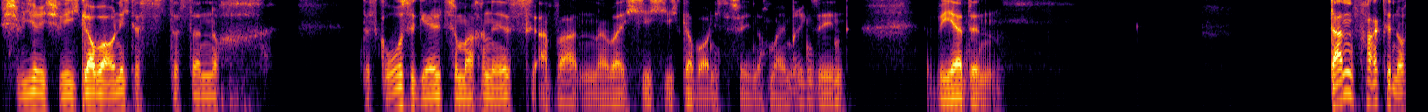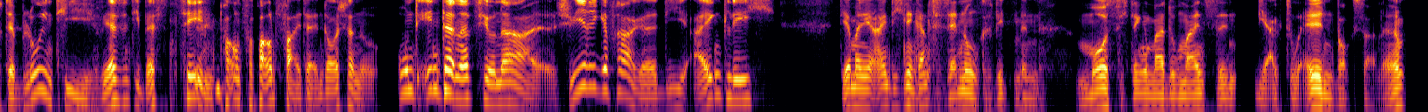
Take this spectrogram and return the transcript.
schwierig, schwierig. Ich glaube auch nicht, dass das dann noch das große Geld zu machen ist. Abwarten. Aber ich, ich, ich glaube auch nicht, dass wir ihn nochmal im Ring sehen werden. Dann fragte noch der Blue T, wer sind die besten zehn Pound for Pound Fighter in Deutschland und international? Schwierige Frage, die eigentlich, der man ja eigentlich eine ganze Sendung widmen muss. Ich denke mal, du meinst den- die aktuellen Boxer, ne?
